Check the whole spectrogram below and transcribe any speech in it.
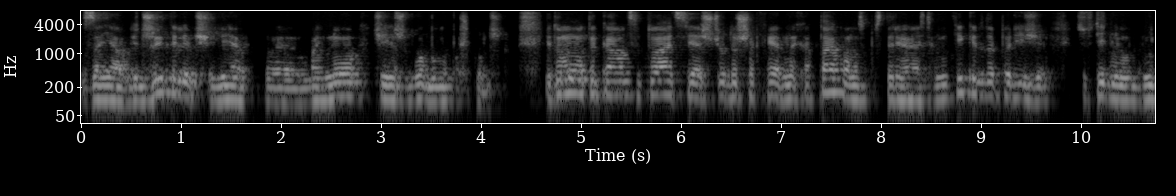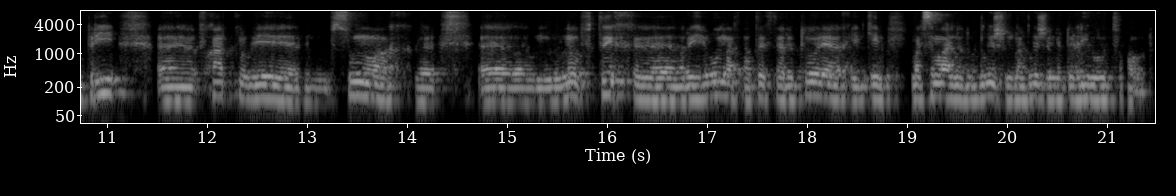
заяв від жителів, чиє майно, чиє житло було пошкоджено. І тому така от ситуація щодо шахедних атак вона спостерігається не тільки в Запоріжжі, в сусідньому Дніпрі, е, в Харкові, в Сумах, е, е, ну в тих регіонах, на тих територіях, які максимально доближені наближені до лінії фронту.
